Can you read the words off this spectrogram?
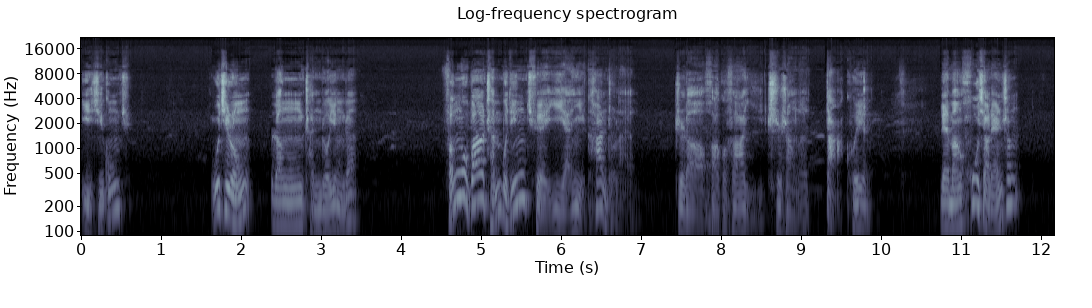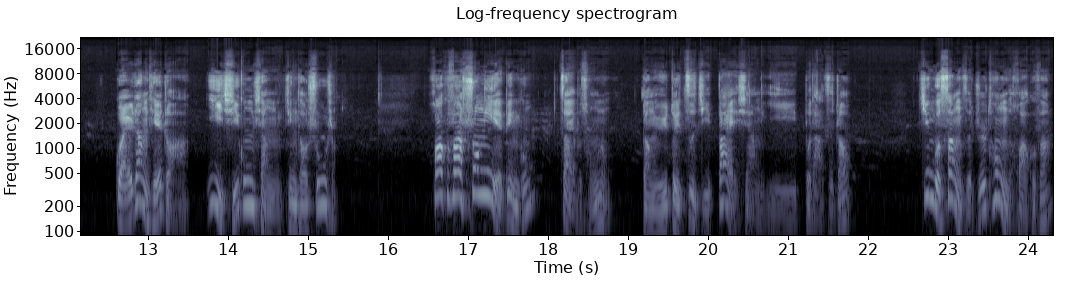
一齐攻去。吴奇隆仍沉着应战，冯不八、陈不丁却一眼已看出来了，知道花库发已吃上了大亏了，连忙呼啸连声，拐杖铁爪一齐攻向惊涛书生。花库发双叶并攻，再不从容。等于对自己败相已不打自招。经过丧子之痛的花库发，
